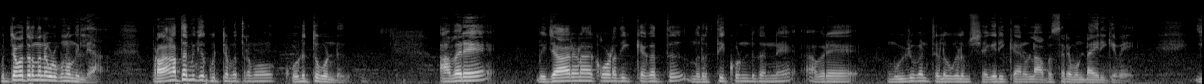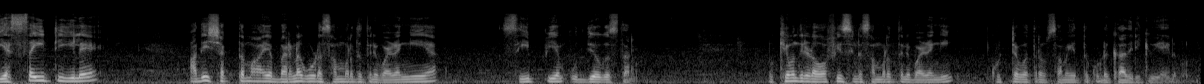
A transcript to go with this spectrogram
കുറ്റപത്രം തന്നെ കൊടുക്കണമെന്നില്ല. പ്രാഥമിക കുറ്റപത്രമോ കൊടുത്തുകൊണ്ട് അവരെ വിചാരണ കോടതിക്കകത്ത് നിർത്തിക്കൊണ്ട് തന്നെ അവരെ മുഴുവൻ തെളിവുകളും ശേഖരിക്കാനുള്ള അവസരമുണ്ടായിരിക്കവേ. എസ് ഐ ടിയിലെ അതിശക്തമായ ഭരണകൂട സമ്മർദ്ദത്തിന് വഴങ്ങിയ സി പി എം ഉദ്യോഗസ്ഥർ മുഖ്യമന്ത്രിയുടെ ഓഫീസിന്റെ സമ്മർദ്ദത്തിന് വഴങ്ങി കുറ്റപത്രം സമയത്ത് കൊടുക്കാതിരിക്കുകയായിരുന്നു.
